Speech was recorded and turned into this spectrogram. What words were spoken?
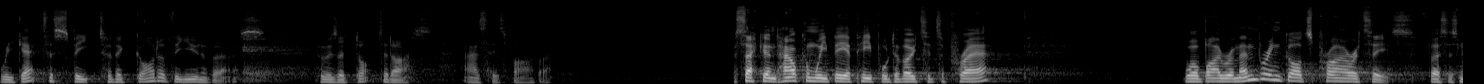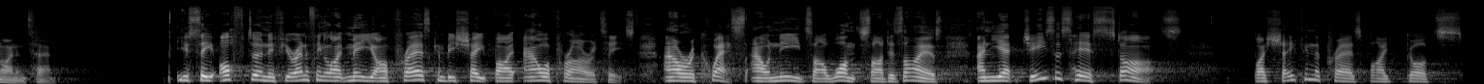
We get to speak to the God of the universe who has adopted us as his Father. Second, how can we be a people devoted to prayer? Well, by remembering God's priorities, verses 9 and 10. You see, often, if you're anything like me, our prayers can be shaped by our priorities, our requests, our needs, our wants, our desires. And yet, Jesus here starts by shaping the prayers by God's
